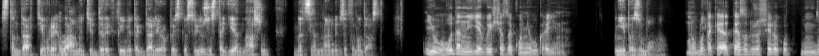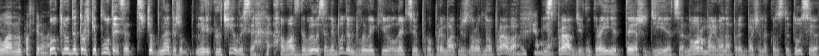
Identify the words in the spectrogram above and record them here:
стандартів, регламентів, директив і так далі Європейського союзу, стає нашим національним законодавством. І угода не є вище законів України. Ні, безумовно. Ну, бо Ні. така теза дуже широко була ну, поширена. Тут люди трошки плутаються, щоб знаєте, щоб не відключилися, а вас дивилися. Не будемо велику лекцію про примат міжнародного права. Звичайно, І справді в Україні теж діє ця норма, і вона передбачена конституцією.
